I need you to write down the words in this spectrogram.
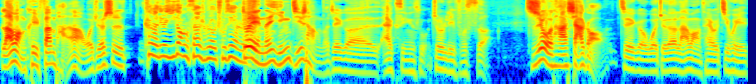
篮网可以翻盘啊，我觉得是看看这个一杠三什么时候出现是吧？，对能赢几场的这个 X 因素就是里弗斯了。只有他瞎搞，这个我觉得篮网才有机会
